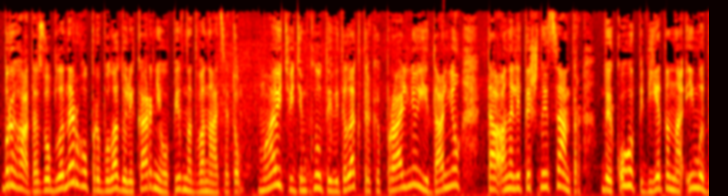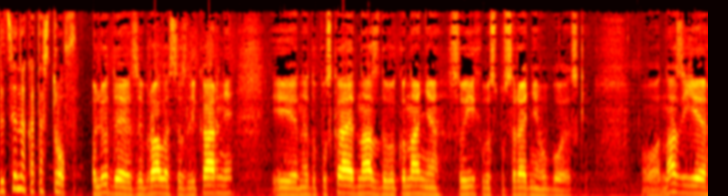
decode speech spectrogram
Бригада з обленерго прибула до лікарні о пів на 12. Мають відімкнути від електрики пральню, їдальню та аналітичний центр, до якого під'єднана і медицина катастроф. Люди зібралися з лікарні і не допускають нас до виконання своїх безпосередніх обов'язків. У нас є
